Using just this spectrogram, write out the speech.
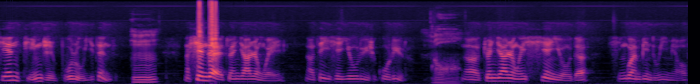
先停止哺乳一阵子。嗯，那现在专家认为，那这一些忧虑是过滤了。哦，那专家认为，现有的新冠病毒疫苗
